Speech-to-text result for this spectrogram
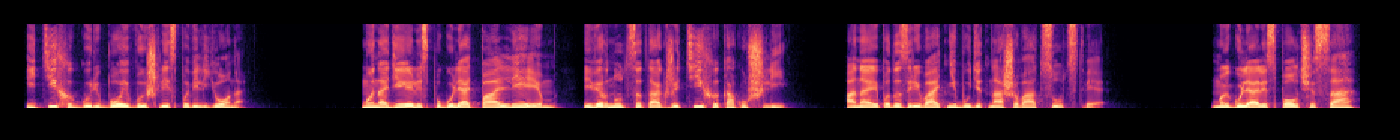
и тихо гурьбой вышли из павильона. Мы надеялись погулять по аллеям и вернуться так же тихо, как ушли. Она и подозревать не будет нашего отсутствия. Мы гуляли с полчаса,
